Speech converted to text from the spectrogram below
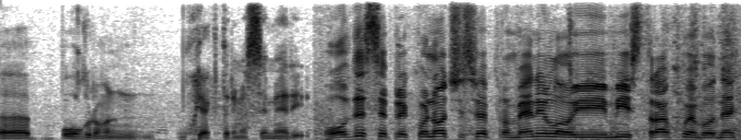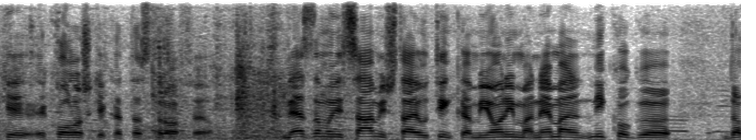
E, ogroman, u hektarima se meri. Ovde se preko noći sve promenilo i mi strahujemo od neke ekološke katastrofe. Ne znamo ni sami šta je u tim kamionima, nema nikog e, da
